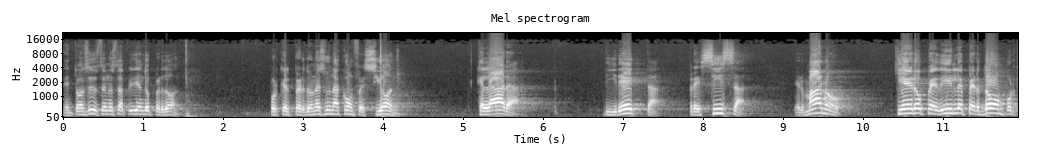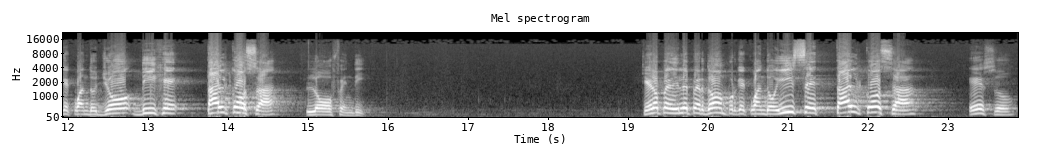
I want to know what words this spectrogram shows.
Entonces usted no está pidiendo perdón. Porque el perdón es una confesión clara, directa, precisa. Hermano, quiero pedirle perdón porque cuando yo dije tal cosa, lo ofendí. Quiero pedirle perdón porque cuando hice tal cosa, eso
